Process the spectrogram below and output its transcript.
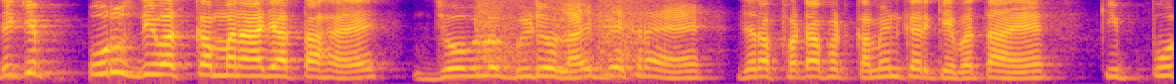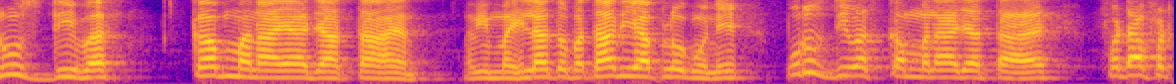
देखिए, पुरुष दिवस कब मनाया जाता है? जो लोग वीडियो लाइव देख रहे हैं, जरा फटाफट कमेंट करके बताएँ कि पुरुष दिवस कब मनाया जाता है। अभी महिला तो बता दिया आप लोगों ने, पुरुष दिवस कब मनाया जाता है? फटाफट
